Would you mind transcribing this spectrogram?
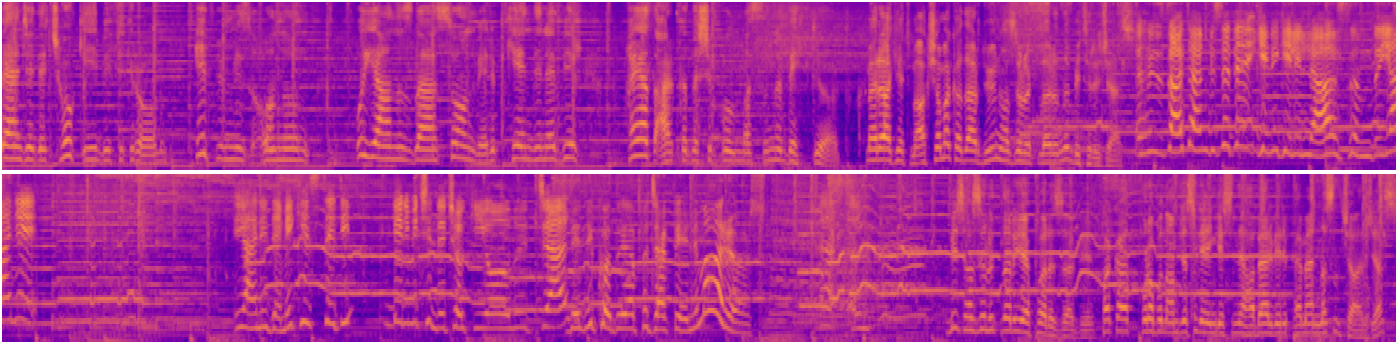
Bence de çok iyi bir fikir oğlum. Hepimiz onun bu yalnızlığa son verip kendine bir hayat arkadaşı bulmasını bekliyorduk. Merak etme akşama kadar düğün hazırlıklarını bitireceğiz. Ee, Zaten bize de yeni gelin lazımdı. Yani... Yani demek istediğim benim için de çok iyi olacak. Dedikodu yapacak birini mi arıyorsun? Biz hazırlıkları yaparız abi. Fakat Purap'ın amcasıyla yengesine haber verip hemen nasıl çağıracağız?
